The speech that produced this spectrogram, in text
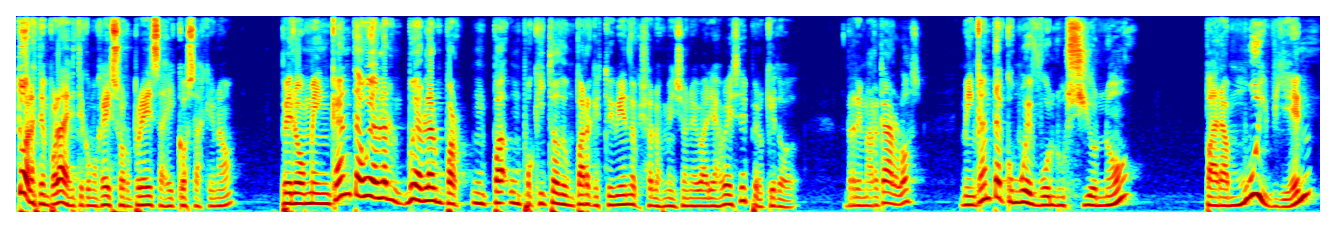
todas las temporadas, viste, como que hay sorpresas y cosas que no. Pero me encanta, voy a hablar, voy a hablar un, un poquito de un par que estoy viendo, que ya los mencioné varias veces, pero quiero remarcarlos. Me encanta cómo evolucionó para muy bien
